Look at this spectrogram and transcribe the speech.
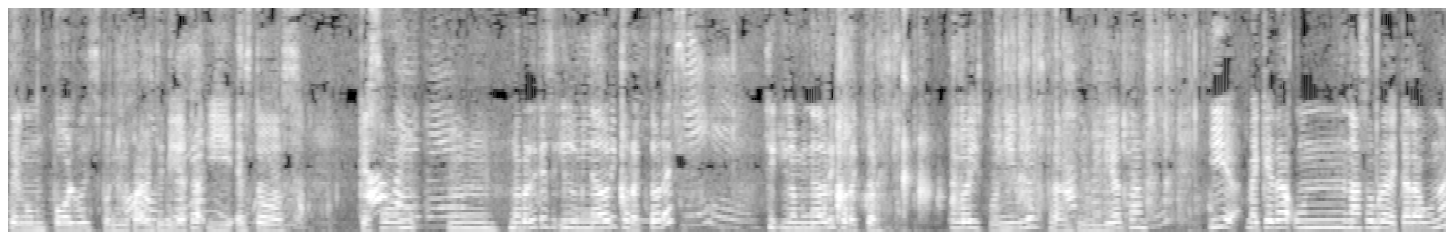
Tengo un polvo disponible para venta inmediata y estos que son, mm, me parece que es iluminador y correctores. Sí, iluminador y correctores. Tengo disponibles para venta inmediata. Y me queda una sombra de cada una.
